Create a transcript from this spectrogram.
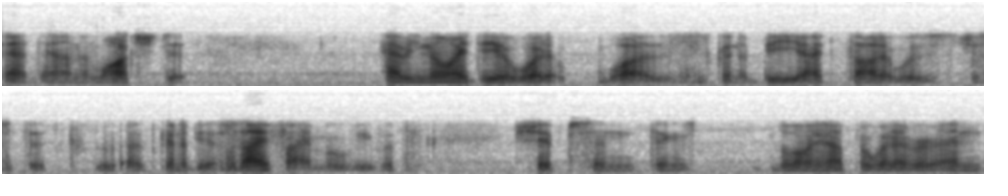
sat down and watched it, having no idea what it was going to be. I thought it was just a, going to be a sci-fi movie with ships and things blowing up or whatever, and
